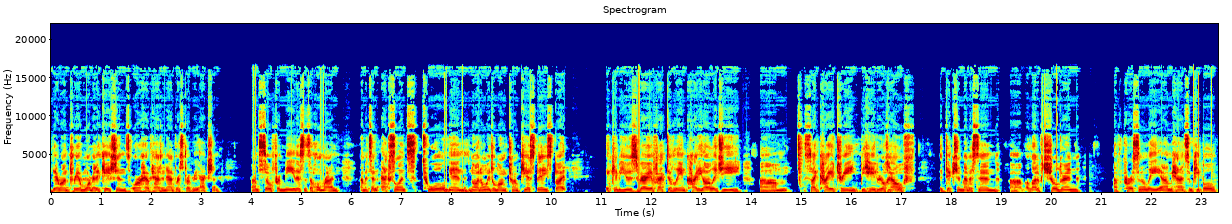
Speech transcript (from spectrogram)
they're on three or more medications or have had an adverse drug reaction. Um, so for me, this is a home run. Um, it's an excellent tool in not only the long term care space, but it can be used very effectively in cardiology, um, psychiatry, behavioral health, addiction medicine. Um, a lot of children. I've personally um, had some people,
